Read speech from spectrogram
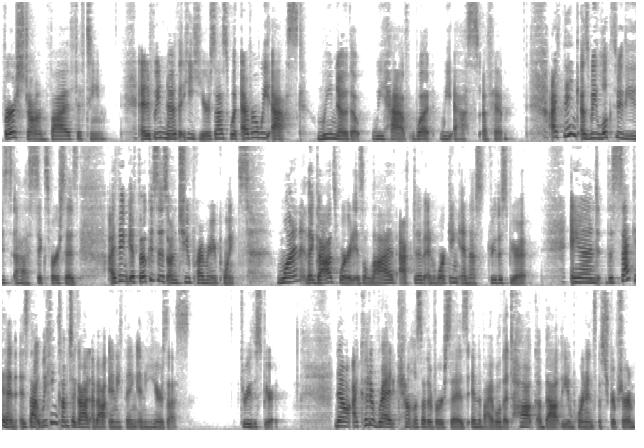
1 John 5:15. And if we know that he hears us, whatever we ask, we know that we have what we asked of him. I think as we look through these uh, six verses, I think it focuses on two primary points. One, that God's word is alive, active, and working in us through the Spirit. And the second is that we can come to God about anything and He hears us through the Spirit. Now, I could have read countless other verses in the Bible that talk about the importance of scripture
